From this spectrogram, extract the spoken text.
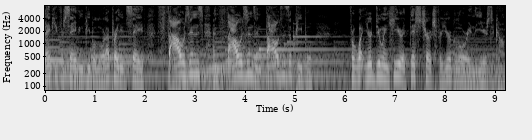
Thank you for saving people, Lord. I pray you'd save thousands and thousands and thousands of people for what you're doing here at this church for your glory in the years to come.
